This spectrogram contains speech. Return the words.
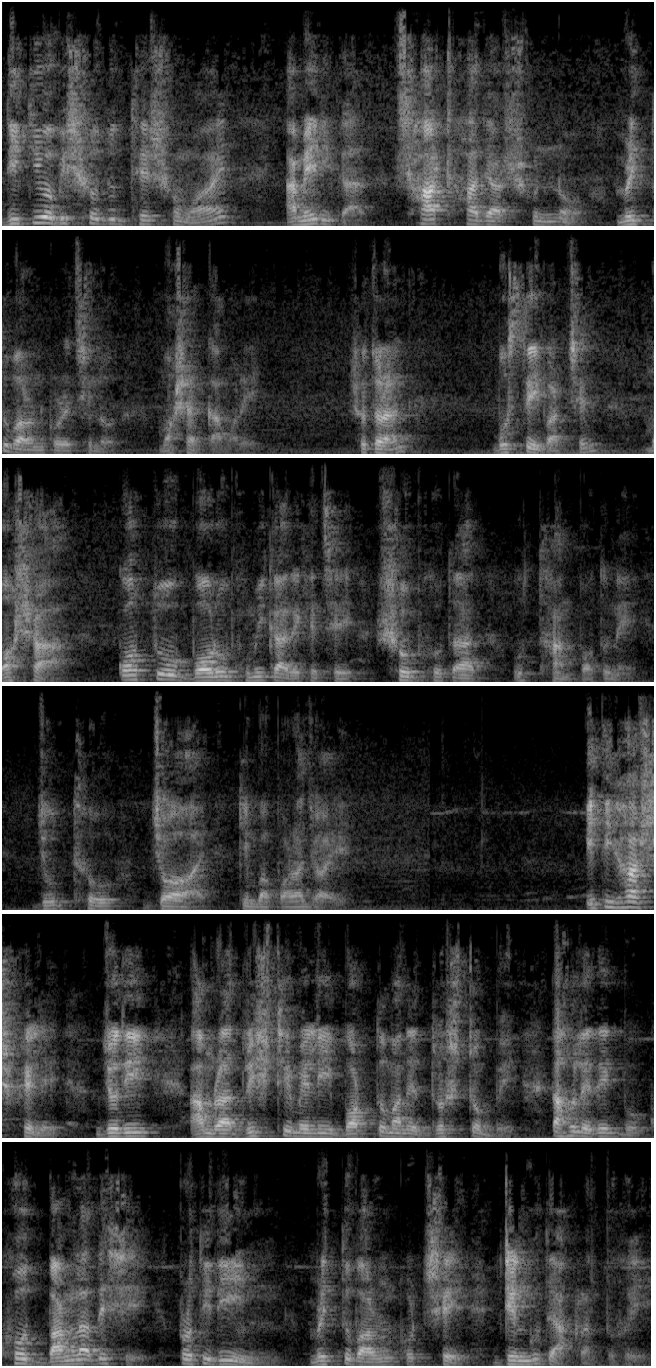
দ্বিতীয় বিশ্বযুদ্ধের সময় আমেরিকার ষাট হাজার সৈন্য মৃত্যুবরণ করেছিল মশার কামড়ে। সুতরাং বুঝতেই পারছেন, মশা কত বড় ভূমিকা রেখেছে সভ্যতার উত্থান পতনে, যুদ্ধ, জয় কিংবা পরাজয়ে। ইতিহাস ফেলে যদি আমরা দৃষ্টি মেলি বর্তমানের দ্রষ্টব্যে, তাহলে দেখব খোদ বাংলাদেশে প্রতিদিন মৃত্যুবরণ করছে ডেঙ্গুতে আক্রান্ত হয়ে।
